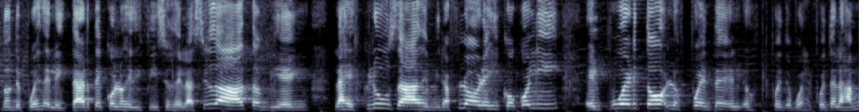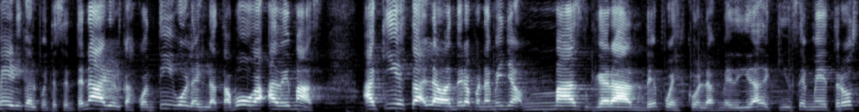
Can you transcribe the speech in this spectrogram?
donde puedes deleitarte con los edificios de la ciudad, también las esclusas de Miraflores y Cocolí, el puerto, los puentes, el, el puente de las Américas, el puente Centenario, el casco antiguo, la isla Taboga, además Aquí está la bandera panameña más grande, pues con las medidas de 15 metros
